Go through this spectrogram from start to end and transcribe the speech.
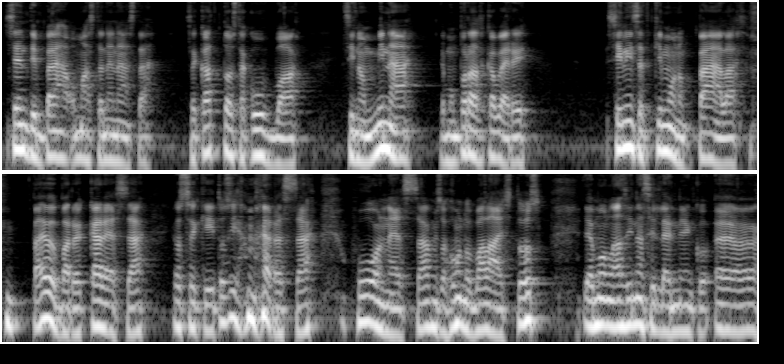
sentin päähän omasta nenästä. Se katsoo sitä kuvaa, siinä on minä ja mun paras kaveri, siniset kimonon päällä, päivänvarjo kädessä, jossakin tosi hämärässä huoneessa, missä on huono valaistus, ja me ollaan siinä silleen niin kuin, öö,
